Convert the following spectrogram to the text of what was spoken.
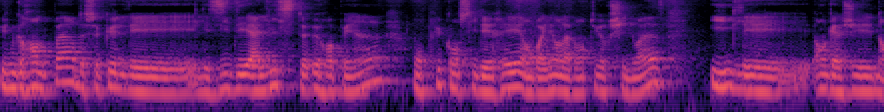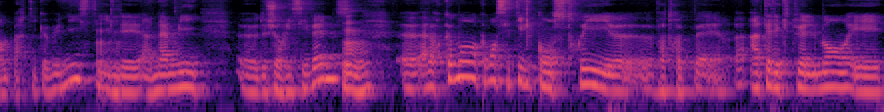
une grande part de ce que les, les, idéalistes européens ont pu considérer en voyant l'aventure chinoise il est engagé dans le Parti communiste, il est un ami euh, de Joris Ivens. Mhm. Euh, alors comment, comment s'est-il construit, euh, votre père, intellectuellement et,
